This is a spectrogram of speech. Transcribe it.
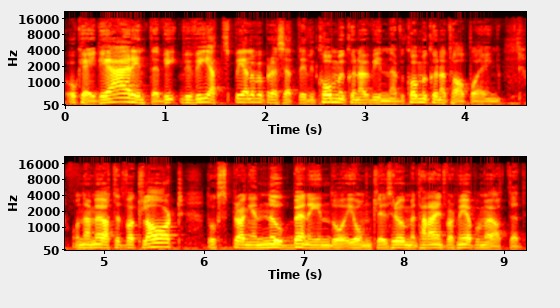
okay, det är inte, vi, vi vet, spelar vi på det sättet, vi kommer kunna vinna, vi kommer kunna ta poäng. Och när mötet var klart, då sprang en nubben in då i omklädningsrummet, han hade inte varit med på mötet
